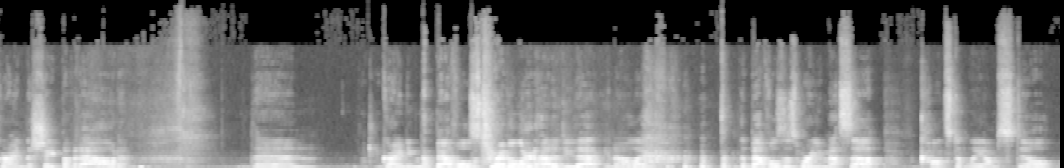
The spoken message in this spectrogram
grind the shape of it out, and then grinding the bevels, trying to learn how to do that. You know, like the bevels is where you mess up constantly. I'm still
